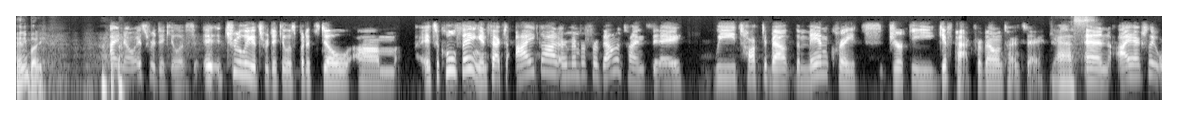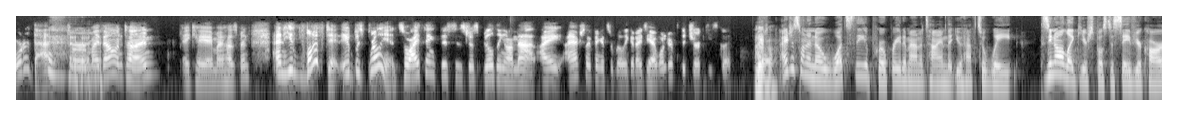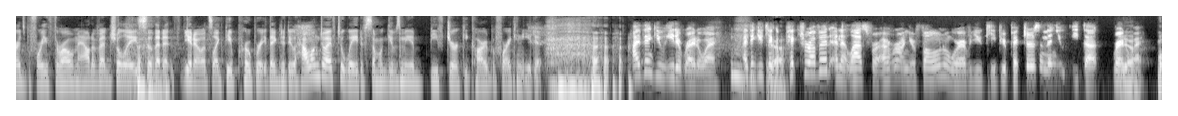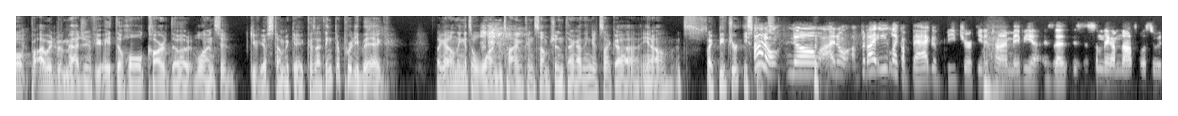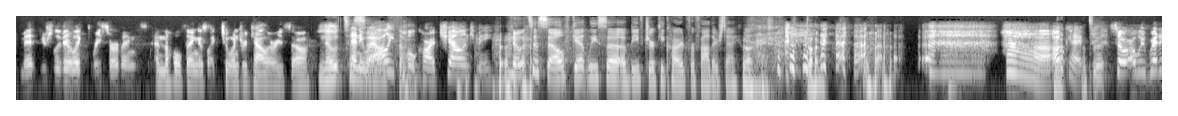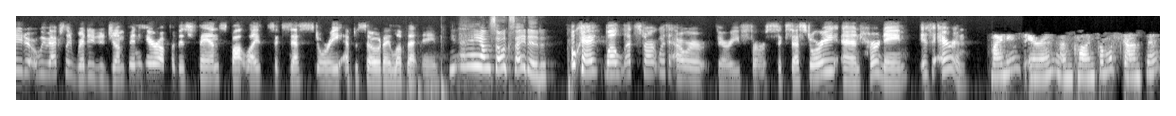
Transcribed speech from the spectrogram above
anybody. I know it's ridiculous. It, it- truly, it's ridiculous, but it's still um, it's a cool thing. In fact, I got. I remember for Valentine's Day, we talked about the Man Crates jerky gift pack for Valentine's Day. Yes. And I actually ordered that for my Valentine, aka my husband, and he loved it. It was brilliant. So I think this is just building on that. I, I actually think it's a really good idea. I wonder if the jerky's good. Yeah, I just want to know what's the appropriate amount of time that you have to wait. Because you know, like you're supposed to save your cards before you throw them out eventually, so that it, you know, it's like the appropriate thing to do. How long do I have to wait if someone gives me a beef jerky card before I can eat it? I think you eat it right away. I think you take Yeah. a picture of it and it lasts forever on your phone or wherever you keep your pictures, and then you eat that right yeah. away. Well, I would imagine if you ate the whole card though at once, it'd give you a stomach ache because I think they're pretty big. Like I don't think it's a one-time consumption thing. I think it's like a you know, it's like beef jerky sticks. I don't know. I don't. But I eat like a bag of beef jerky at a time. Maybe uh, is that is this something I'm not supposed to admit? Usually they're like three servings, and the whole thing is like 200 calories. So Note to anyway, self. I'll eat the whole card. Challenge me. Note to self: Get Lisa a beef jerky card for Father's Day. All right, done. Yeah, okay. that's it. So are we ready to are we actually ready to jump in here up for this fan spotlight success story episode? I love that name. Yay! I'm so excited. Okay, well, let's start with our very first success story and her name is Erin. My name's Erin. I'm calling from Wisconsin,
